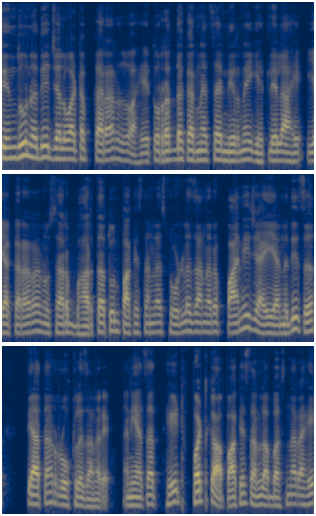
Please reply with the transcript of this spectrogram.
सिंधू नदी जलवाटप करार जो आहे तो रद्द करण्याचा निर्णय घेतलेला आहे. या करारानुसार भारतातून पाकिस्तानला सोडलं जाणारं पाणी जे आहे या नदीचं ते आता रोखलं जाणार आहे. आणि याचा थेट फटका पाकिस्तानला बसणार आहे.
